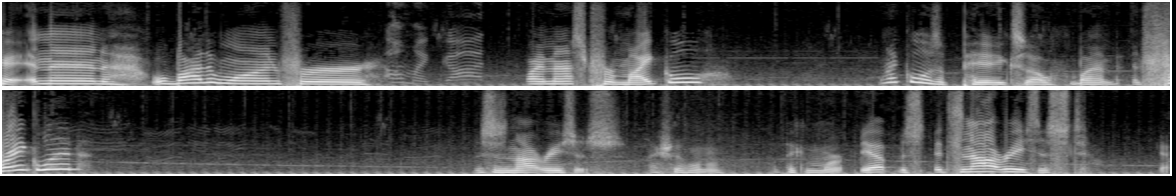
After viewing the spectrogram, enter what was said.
Okay, and then we'll buy the one for Oh my god. buy a mask for Michael. Michael is a pig, so buy him. And Franklin. This is not racist. Actually, hold on. I'll pick him more. Yep, it's, it's not racist. Yeah.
